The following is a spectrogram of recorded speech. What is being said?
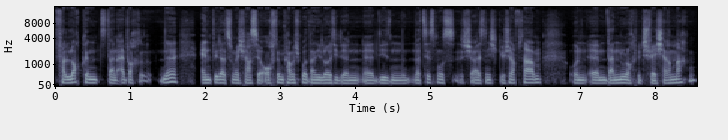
verlockend, dann einfach, ne, entweder zum Beispiel hast du ja oft im Kampfsport dann die Leute, die dann äh, diesen Narzissmus-Scheiß nicht geschafft haben und ähm, dann nur noch mit Schwächeren machen.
